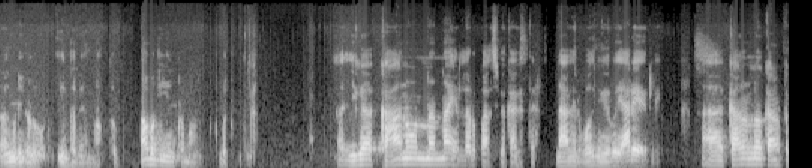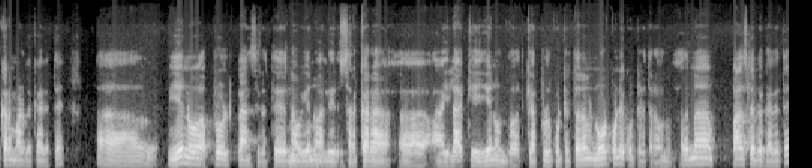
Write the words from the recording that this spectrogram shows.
ಅಂಗಡಿಗಳು ಇದ್ದಾವೆ ಅನ್ನೋಂಥದ್ದು ಆ ಬಗ್ಗೆ ಏನು ಕ್ರಮ ಅಂತ ಈಗ ಕಾನೂನನ್ನ ಎಲ್ಲರೂ ಪಾಲಿಸ್ಬೇಕಾಗತ್ತೆ. ನಾನಿರ್ಬೋದು ನೀವಿರ್ಬೋದು ಯಾರೇ ಇರಲಿ. ಕಾನೂನು ಕಾನೂನು ಪ್ರಕಾರ ಮಾಡ್ಬೇಕಾಗತ್ತೆ. ಆ, ಏನು ಅಪ್ರೂವಲ್ಡ್ ಪ್ಲಾನ್ಸ್ ಇರುತ್ತೆ? ನಾವು ಏನು ಅಲ್ಲಿ ಸರ್ಕಾರ ಆ, ಇಲಾಖೆ ಏನೊಂದು ಅದಕ್ಕೆ ಅಪ್ರೂವಲ್ ಕೊಟ್ಟಿರ್ತಾರೆ ನೋಡ್ಕೊಂಡೇ ಕೊಟ್ಟಿರ್ತಾರೆ ಅವರು. ಅದನ್ನ ಪಾಲಿಸಲೇಬೇಕಾಗುತ್ತೆ.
